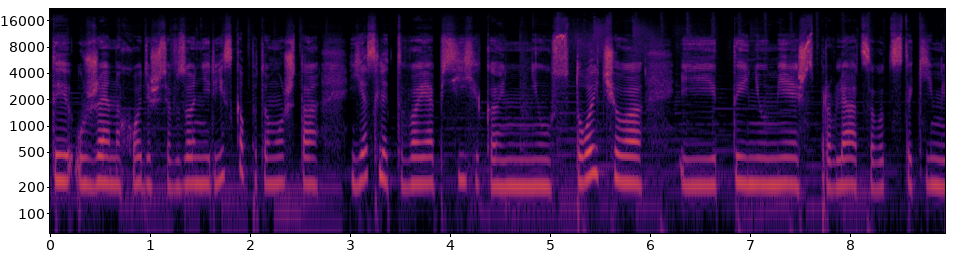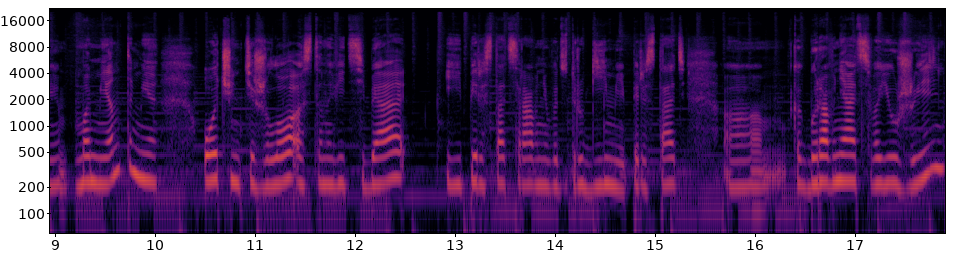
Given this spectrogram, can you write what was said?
ты уже находишься в зоне риска, потому что если твоя психика неустойчива и ты не умеешь справляться вот с такими моментами, очень тяжело остановить себя и перестать сравнивать с другими, перестать э, как бы равнять свою жизнь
